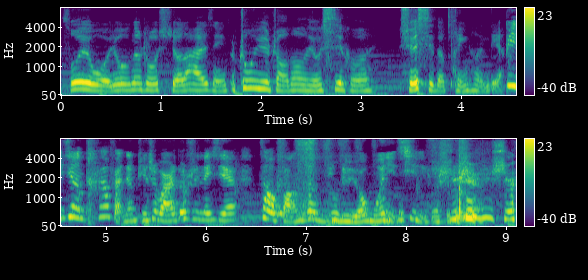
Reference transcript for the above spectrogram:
所以我就那时候学的还行，终于找到了游戏和。学习的平衡点。毕竟他反正平时玩的都是那些造房子 的旅游模拟器，你说是不是？是 是，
